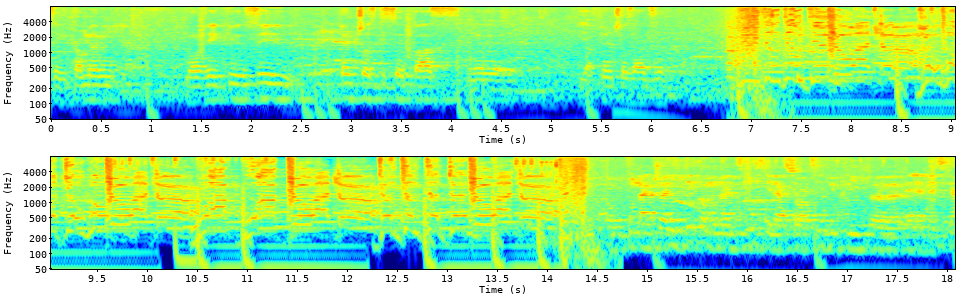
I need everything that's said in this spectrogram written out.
c'est quand même mon vécu aussi. Plein de choses qui se passent, mais il y a plein de choses à dire. Ton actualité, comme on a dit, c'est la sortie du clip euh, LMSK.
